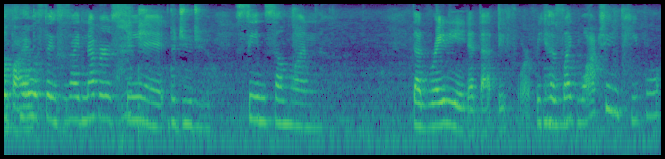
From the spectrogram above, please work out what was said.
of the vibe. coolest things because I'd never seen it, the juju. seen someone that radiated that before. Because, like, watching people,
